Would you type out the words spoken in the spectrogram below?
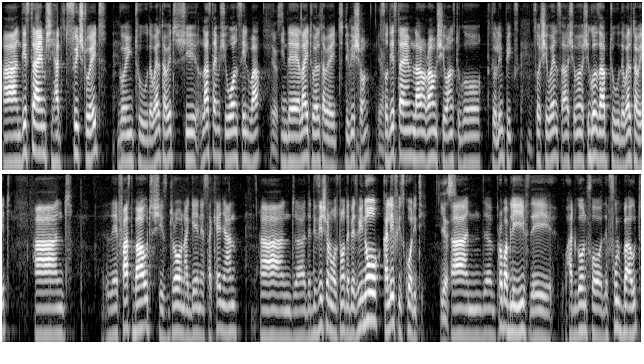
And this time she had switched weight, going to the welterweight. She last time she won silver Yes. in the light welterweight division. Yeah. So this time la- round she wants to go the Olympics. So she went. Uh, she, she goes up to the welterweight, and the first bout she's drawn against a Kenyan, and uh, the decision was not the best. We know Khelif is quality, Yes. and uh, probably if they had gone for the full bout,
